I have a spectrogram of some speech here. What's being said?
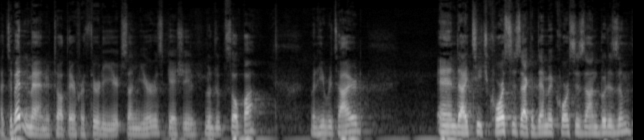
a Tibetan man who taught there for 30 years, some years, Geshe Lhundub Sopa, when he retired. And I teach courses, academic courses on Buddhism.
